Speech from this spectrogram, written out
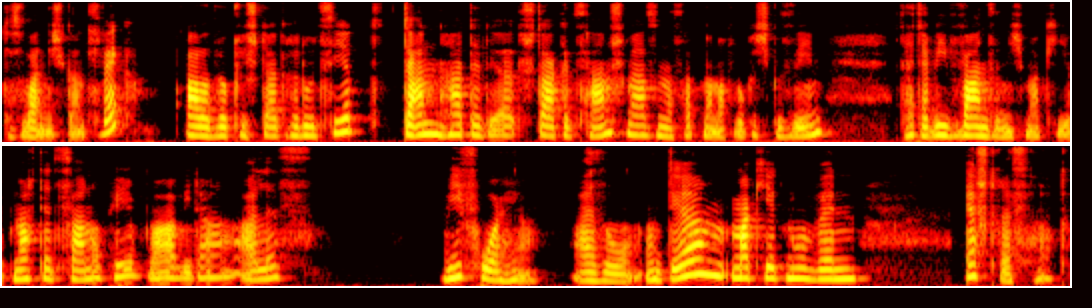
Das war nicht ganz weg, aber wirklich stark reduziert. Dann hatte der starke Zahnschmerzen, das hat man auch wirklich gesehen. Da hat er wie wahnsinnig markiert. Nach der Zahn-OP war wieder alles wie vorher. Also, und der markiert nur, wenn er Stress hat.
